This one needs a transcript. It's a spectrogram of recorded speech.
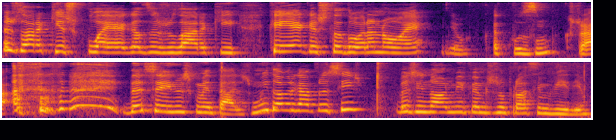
ajudar aqui as colegas, ajudar aqui quem é gastadora, não é? Eu acuso-me que já. deixem aí nos comentários. Muito obrigada assistir, beijo enorme e vemos no próximo vídeo.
